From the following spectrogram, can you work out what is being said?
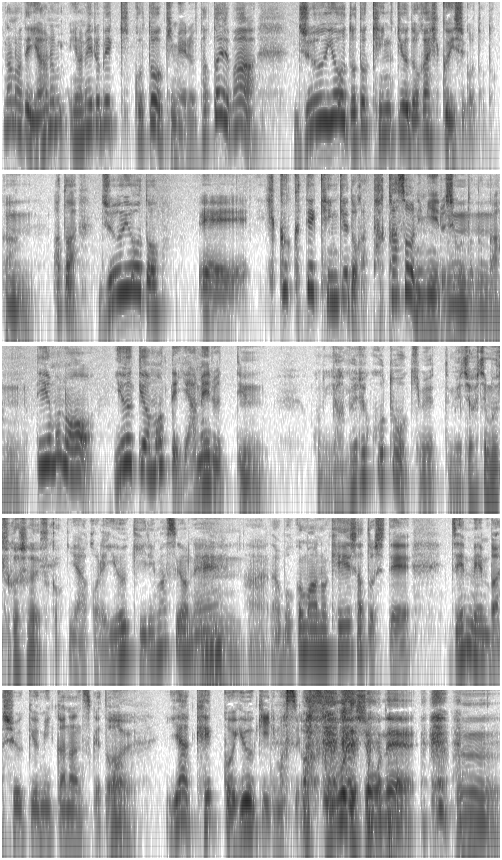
なのでやるやめるべきことを決める。例えば重要度と緊急度が低い仕事とか、うん、あとは重要度、えー、低くて緊急度が高そうに見える仕事とかっていうものを勇気を持ってやめるっていう。うん。このやめることを決めるってめちゃくちゃ難しいですか？いやこれ勇気いりますよね、うん、はあ、僕もあの経営者として全メンバー週休3日なんですけど、はい、いや結構勇気いりますよ。そうでしょうね。うん。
